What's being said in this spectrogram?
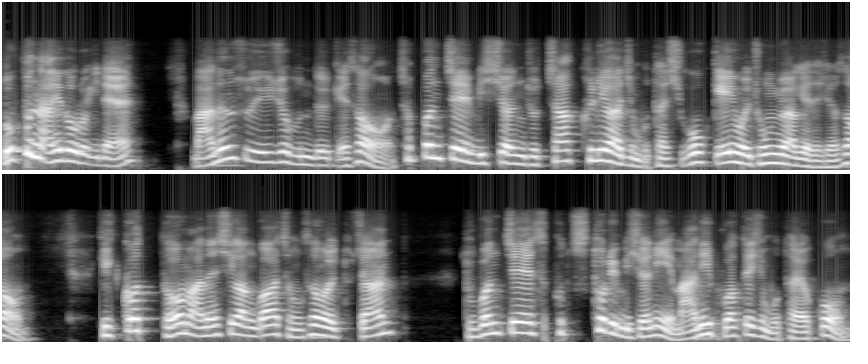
높은 난이도로 인해 많은 수의 유저분들께서 첫 번째 미션조차 클리어하지 못하시고 게임을 종료하게 되셔서 기껏 더 많은 시간과 정성을 투자한 두 번째 스토리 미션이 많이 부각되지 못하였고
